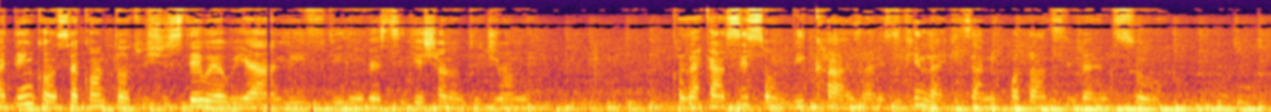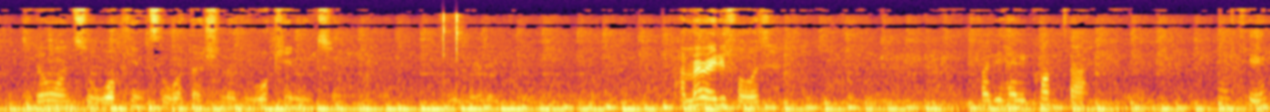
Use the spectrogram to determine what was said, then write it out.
I think on second thought, we should stay where we are investigation of the drumming. Because I can see some big cars and it's looking like it's an important event. So I don't want to walk into what I should not be walking into. Am I ready for what? For the helicopter. Okay.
